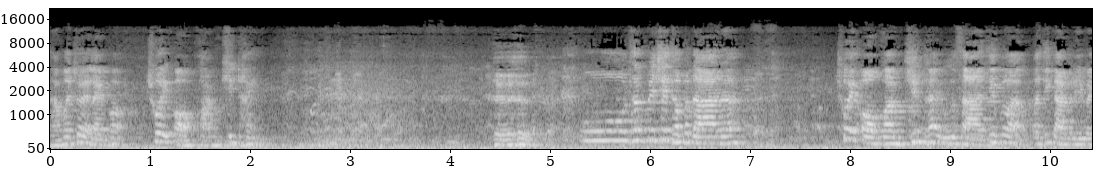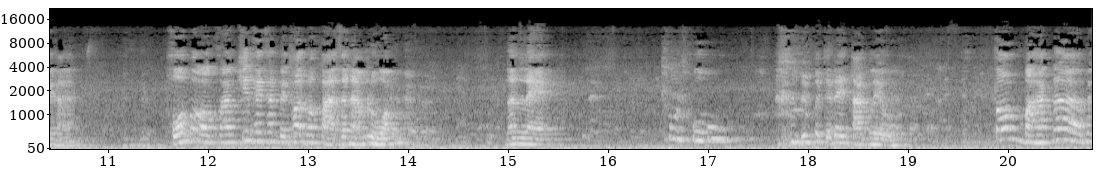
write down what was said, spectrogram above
ถามว่าช่วยอะไรพ่อช่วยออกความคิดให้โอ้ท่านไม่ใช่ธรรมดานะช่วยออกความคิดให้อุตสาห์ที่ว่าอธิการบดีไปหา ผมออกความคิดให้ท่านไปทอดพระป่าสนามหลวง นั่นแหละ พูดถูกนึกว่าจะได้ตังเร็ว ต้องบากหน้าไป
